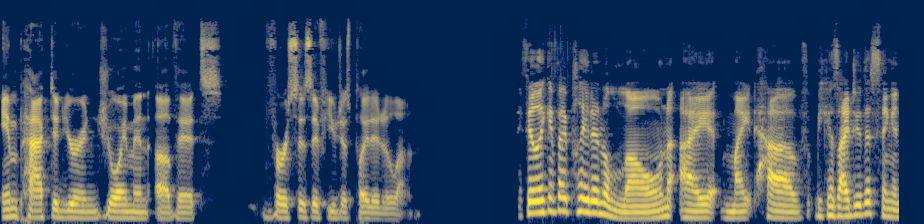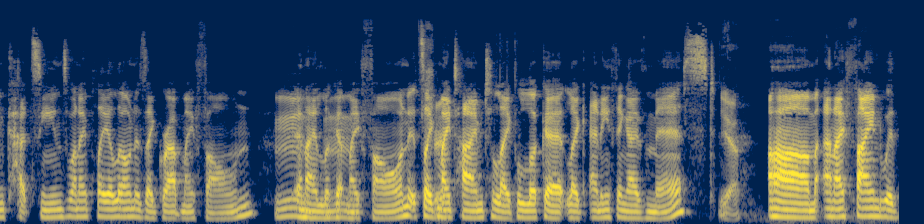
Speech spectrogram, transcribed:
impacted your enjoyment of it versus if you just played it alone? I feel like if I played it alone, I might have because I do this thing in cutscenes when I play alone is I grab my phone and I look at Mm, my phone. It's like Sure. my time to like look at like anything I've missed. yeah. Um and I find with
